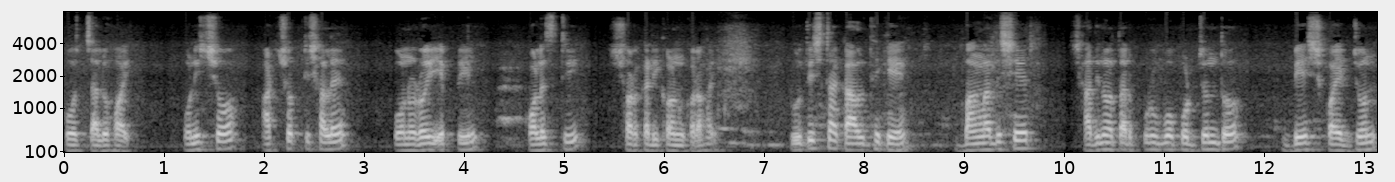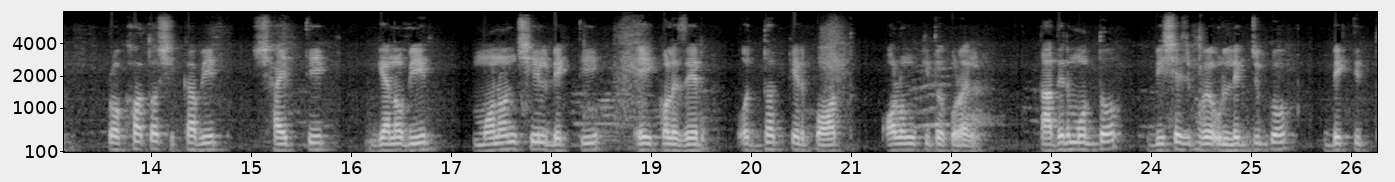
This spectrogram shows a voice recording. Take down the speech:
কোর্স চালু হয়। উনিশশো আটষট্টি সালে পনেরোই এপ্রিল কলেজটি সরকারিকরণ করা হয়। প্রতিষ্ঠাকাল থেকে বাংলাদেশের স্বাধীনতার পূর্ব পর্যন্ত বেশ কয়েকজন প্রখ্যাত শিক্ষাবিদ, সাহিত্যিক, জ্ঞানবীর, মননশীল ব্যক্তি এই কলেজের অধ্যক্ষের পদ অলঙ্কিত করেন। তাদের মধ্যে বিশেষভাবে উল্লেখযোগ্য ব্যক্তিত্ব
